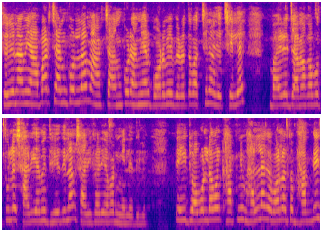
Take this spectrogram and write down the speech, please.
সেই জন্য আমি আবার চান করলাম, আর চান করে আমি আর গরমে বেরোতে পারছি না। যে ছেলে, বাইরে জামা কাপড় তুলে শাড়ি আমি ধুয়ে দিলাম, শাড়ি ফাড়ি আবার মেলে দিল। তো এই ডবল ডবল খাটনি ভালো লাগে বলো? তো ভাগ্যেই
